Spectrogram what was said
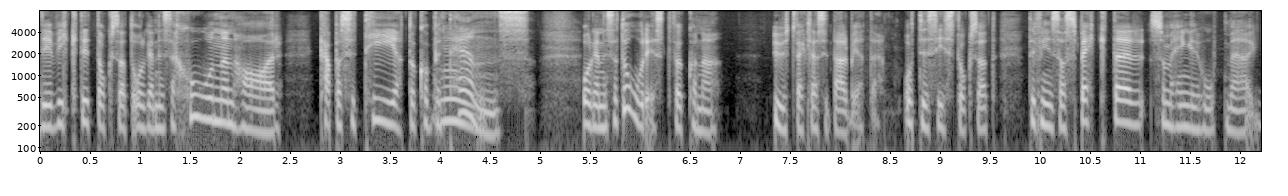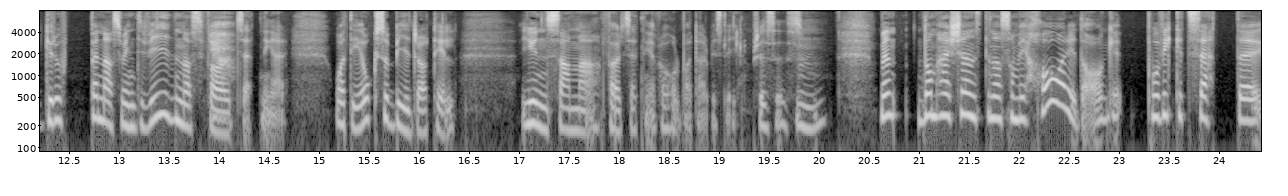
det är viktigt också att organisationen har kapacitet och kompetens mm. organisatoriskt för att kunna utveckla sitt arbete. Och till sist också att det finns aspekter som hänger ihop med gruppernas och individernas förutsättningar. Och att det också bidrar till gynnsamma förutsättningar för hållbart arbetsliv. Precis. Mm. Men de här tjänsterna som vi har idag, på vilket sätt eh,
